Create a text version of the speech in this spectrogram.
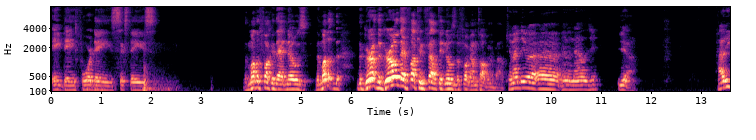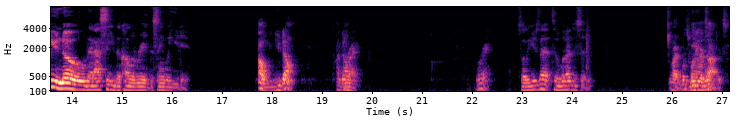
eight days, four days, six days. The motherfucker that knows the mother the, the girl the girl that fucking felt it knows the fuck I'm talking about. Can I do a, uh, an analogy? Yeah. How do you know that I see the color red the same way you did? Oh, you don't. I don't. Right. Right. So use that to what I just said. All right, what's one of your know. topics?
